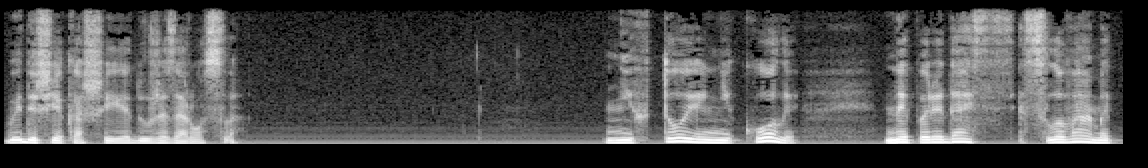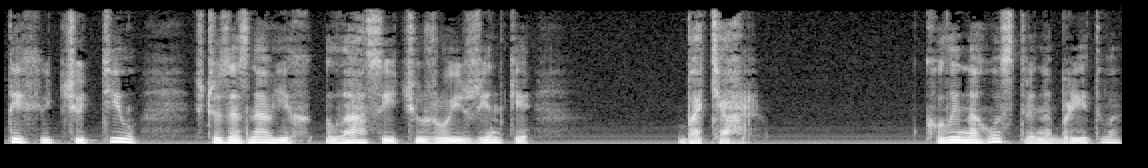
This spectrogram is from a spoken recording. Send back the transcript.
Видиш, яка шия дуже заросла. Ніхто і ніколи не передасть словами тих відчуттів, що зазнав їх ласий чужої жінки батяр. Коли нагострена бритва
